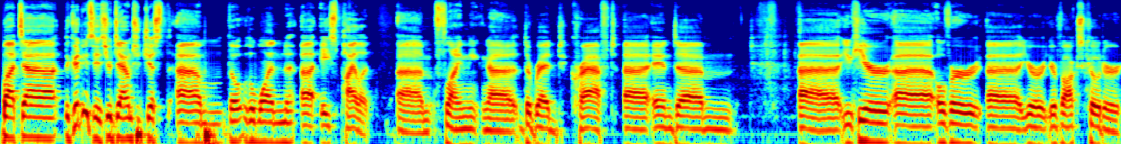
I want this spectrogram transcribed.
but uh, the good news is you're down to just um, the the one uh, ace pilot um, flying uh, the red craft, and um, uh, you hear uh, over uh, your your vox coder.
